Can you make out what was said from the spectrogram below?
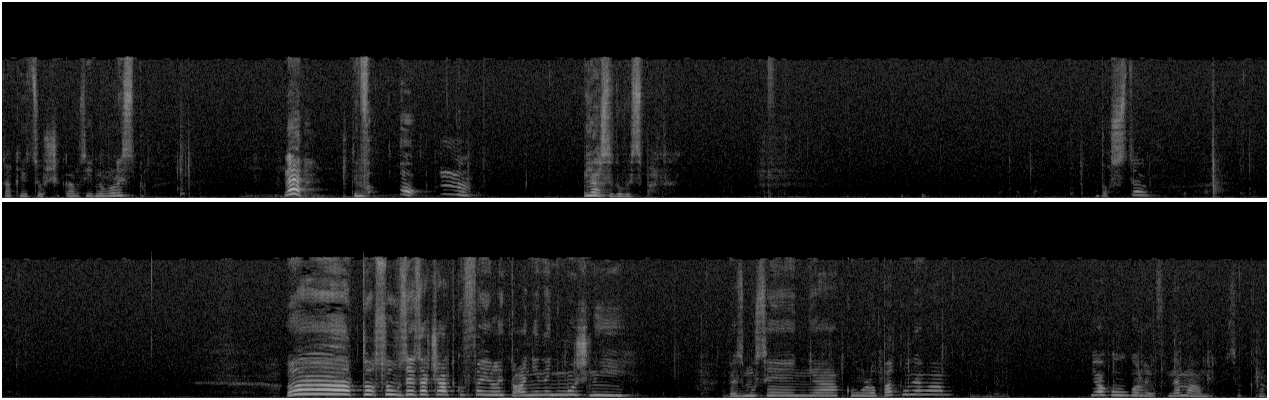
Taky co čekám z jednoho listu. Ne! Ty va- o, mm. Já se jdu vyspat. Postel. A, to jsou ze začátku faily, to ani není možný. Vezmu si nějakou lopatu, nemám? Jakoukoliv, nemám, sakra.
